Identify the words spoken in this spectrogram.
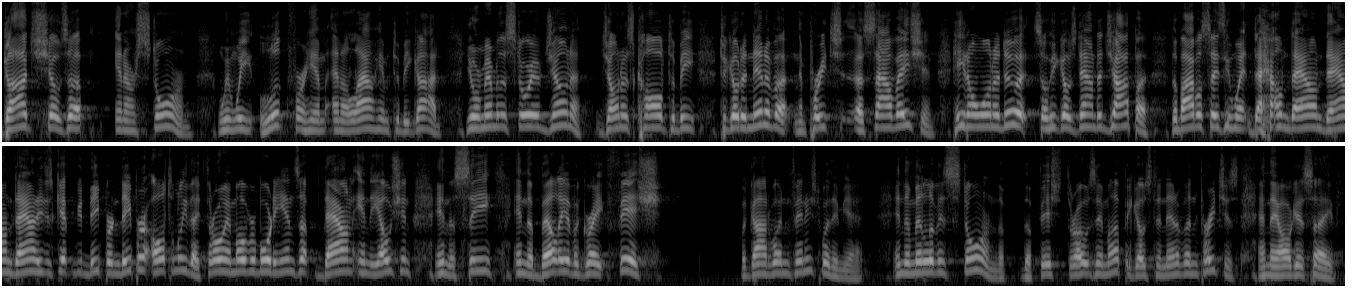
God shows up in our storm when we look for him and allow him to be God. You'll remember the story of Jonah. Jonah's called to be to go to Nineveh and preach uh, salvation. He don't want to do it, so he goes down to Joppa. The Bible says he went down, down, down, down. He just get deeper and deeper. Ultimately, they throw him overboard. He ends up down in the ocean, in the sea, in the belly of a great fish. But God wasn't finished with him yet. In the middle of his storm, the, the fish throws him up. He goes to Nineveh and preaches, and they all get saved.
